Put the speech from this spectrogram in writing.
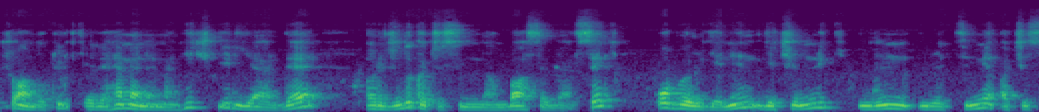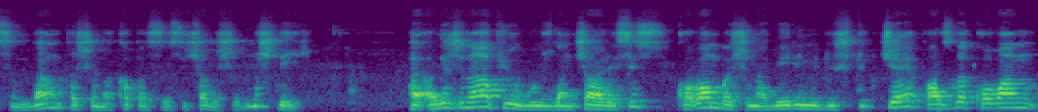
Şu anda Türkiye'de hemen hemen hiçbir yerde arıcılık açısından bahsedersek o bölgenin geçimlik ürün üretimi açısından taşıma kapasitesi çalışılmış değil. Ha, arıcı ne yapıyor bu yüzden çaresiz? Kovan başına verimi düştükçe fazla kovan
